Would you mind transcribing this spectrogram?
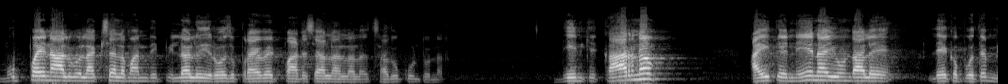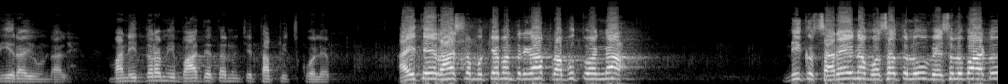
ముప్పై నాలుగు లక్షల మంది పిల్లలు ఈరోజు ప్రైవేట్ పాఠశాలలలో చదువుకుంటున్నారు. దీనికి కారణం అయితే నేనై ఉండాలి లేకపోతే మీరై ఉండాలి. మన ఇద్దరం ఈ బాధ్యత నుంచి తప్పించుకోలేం. అయితే రాష్ట్ర ముఖ్యమంత్రిగా ప్రభుత్వంగా మీకు సరైన వసతులు వెసులుబాటు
